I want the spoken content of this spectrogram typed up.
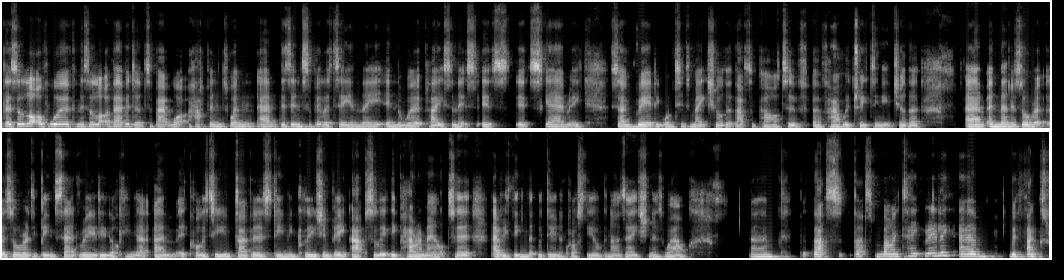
there's a lot of work and there's a lot of evidence about what happens when um, there's incivility in the, in the workplace and it's, it's, it's scary. So really wanting to make sure that that's a part of, of how we're treating each other. Um, and then as, has already been said, really looking at um, equality, diversity and inclusion being absolutely paramount to everything that we're doing across the organisation as well. Um, but that's that's my take really. Um, with thanks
